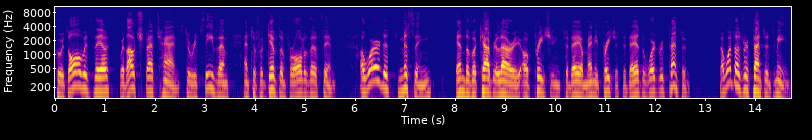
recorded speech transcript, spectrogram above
who is always there with outstretched hands to receive them and to forgive them for all of their sins. A word that's missing in the vocabulary of preaching today, of many preachers today, is the word repentance. Now, what does repentance mean?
